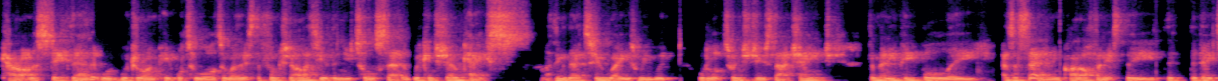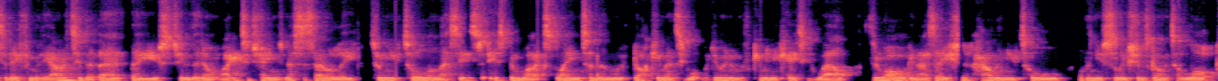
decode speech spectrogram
carrot and a stick there that we're, we're drawing people towards, or whether it's the functionality of the new tool set that we can showcase. I think there are two ways we would would look to introduce that change for many people, the as I said, I mean, quite often it's the the day to day familiarity that they're they're used to. They don't like to change necessarily to a new tool unless it's it's been well explained to them. We've documented what we're doing and we've communicated well through our organisation of how the new tool or the new solution is going to look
